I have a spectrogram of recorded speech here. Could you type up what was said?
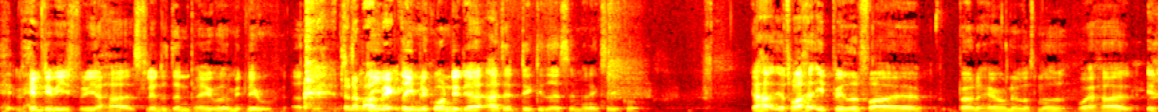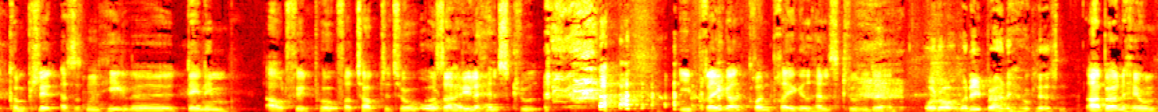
He- Heldigvis, fordi jeg har slettet den periode af mit liv. Altså, Den er bare rim- væk. Rimelig grundigt, ja. Ej, det, det gider jeg simpelthen ikke se på. Jeg, har, jeg tror, jeg har et billede fra øh, børnehaven eller sådan noget, hvor jeg har et komplet, altså sådan en helt øh, denim outfit på, fra top til to, Åh, og så en nej. lille halsklud. I prikker, grønprikket halsklud der. Hvornår, var det i børnehaveklassen? Nej, børnehaven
